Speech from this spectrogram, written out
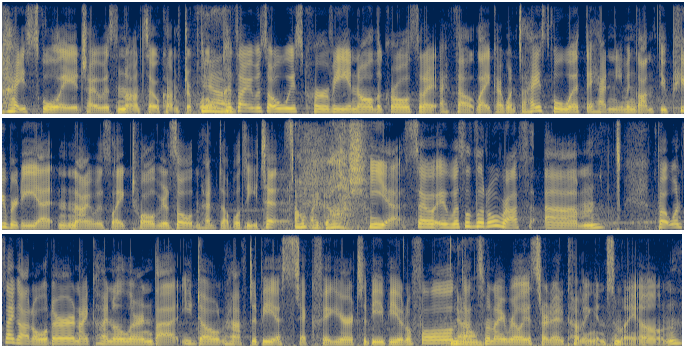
high school age, I was not so comfortable Yeah. because I was always curvy, and all the girls that I, I felt like I went to high school with, they hadn't even gone through puberty yet, and I was like 12 years old and had double D tits. Oh my gosh. Yeah, so it was a little rough. Um, but once I got older and I kind of learned that you don't have to be a stick figure to be beautiful, No. that's when I really started coming into my own.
